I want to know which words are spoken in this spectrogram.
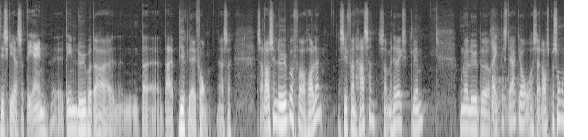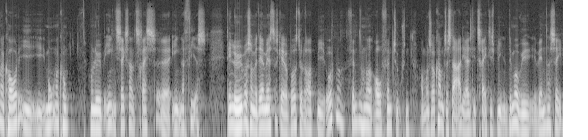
det sker så. Det er en, øh, det er en løber, der, der, der virkelig er i form. Altså, så er der også en løber for Holland, Sifan Hassan, som man heller ikke skal glemme. Hun har løbet rigtig stærkt i år og satte også personrekord i, i Monaco. Hun løb 1.56, øh, 81. Det er en løber, som ved det her mesterskab både stiller op i 800, 1500 og 5000. Og hun så kommer til start i alle de tre discipliner, det må vi vente og se.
